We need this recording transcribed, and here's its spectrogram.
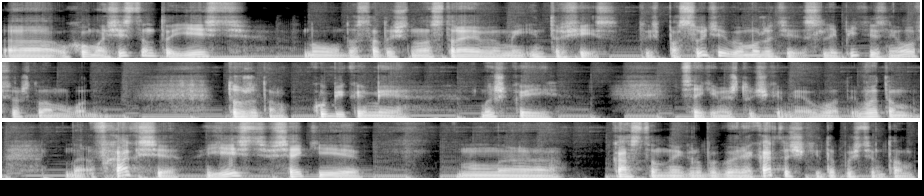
а, у Home Assistant есть ну, достаточно настраиваемый интерфейс. То есть, по сути, вы можете слепить из него все, что вам угодно. Тоже там кубиками, мышкой, всякими штучками. Вот. И в этом в Хаксе есть всякие э, кастомные, грубо говоря, карточки, допустим, там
